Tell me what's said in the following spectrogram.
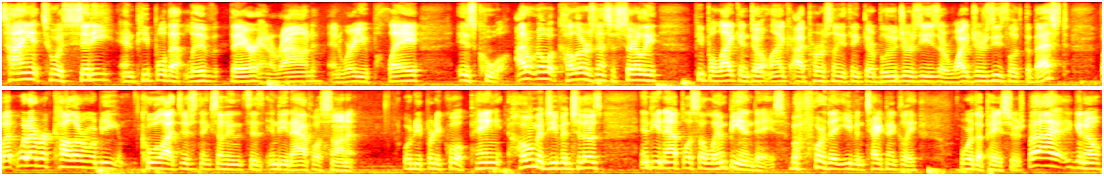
tying it to a city and people that live there and around and where you play is cool. I don't know what colors necessarily people like and don't like. I personally think their blue jerseys or white jerseys look the best, but whatever color would be cool. I just think something that says Indianapolis on it would be pretty cool. Paying homage even to those Indianapolis Olympian days before they even technically were the Pacers. But I, you know,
